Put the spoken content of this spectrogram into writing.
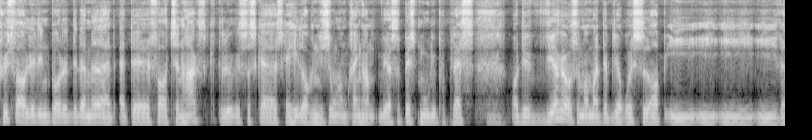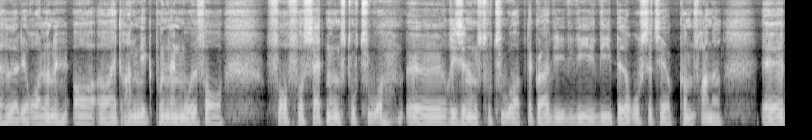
Chris var jo lidt inde på det, det der med, at, at for at Ten Hag skal lykkes, så skal, skal hele organisationen omkring ham være så bedst muligt på plads. Mm. Og det virker jo som om, at der bliver rystet op i, i, i, i hvad hedder det, rollerne, og, og at Rangnick på en eller anden måde får, for at få sat nogle strukturer, øh, ridset nogle strukturer op, der gør, at vi, vi, vi er bedre rustet til at komme fremad. Øh,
